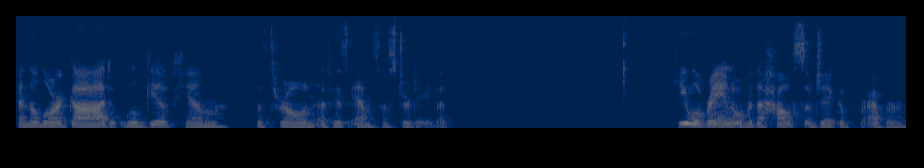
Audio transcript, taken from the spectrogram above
and the Lord God will give him the throne of his ancestor David. He will reign over the house of Jacob forever,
